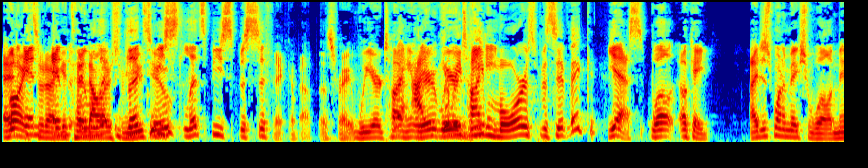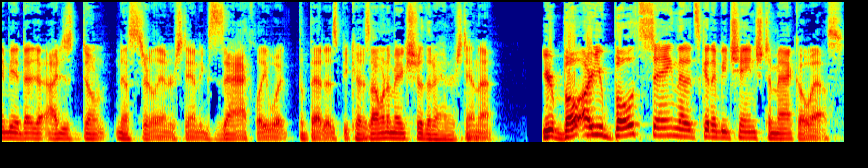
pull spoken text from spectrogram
And- All right. and- so do I get ten dollars from you let's too? Be, let's be specific about this, right? We are talking. I- we're, can we're we talking be more specific? Yes. Well, okay. I just want to make sure. Well, maybe I, I just don't necessarily understand exactly what the bet is because I want to make sure that I understand that. You're both. Are you both saying that it's going to be changed to Mac OS?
